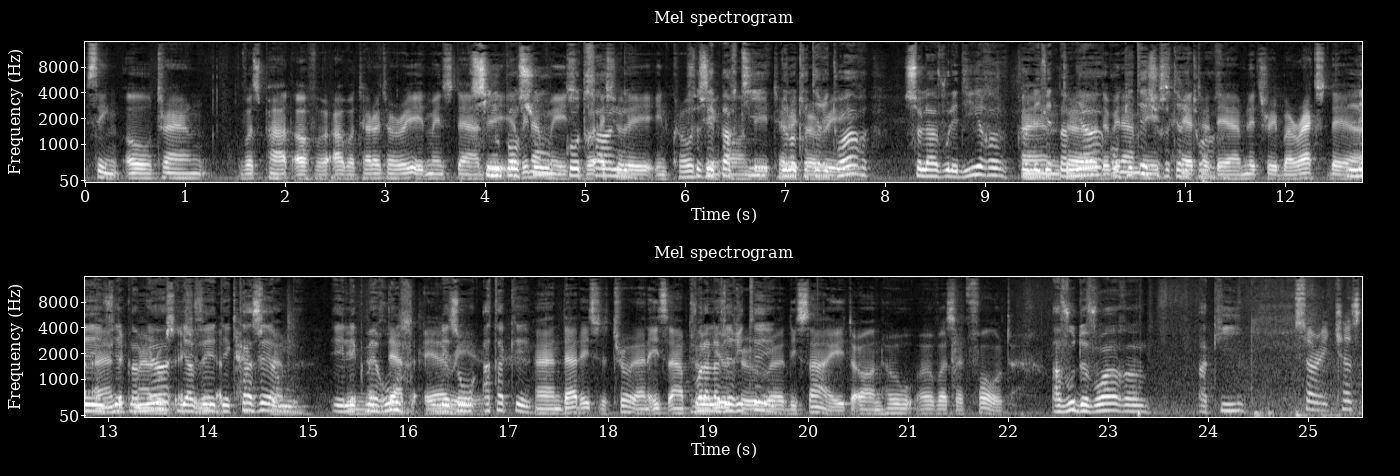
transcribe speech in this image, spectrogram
think Ô Trang was part of our territory, it means that Si nous the pensions actually faisait encroaching on partie the de notre territory. territoire, cela voulait dire que les And, Vietnamiens uh, the empiétaient sur Vietnamese ce had territoire. their military barracks there, Les and the Vietnamiens, y avait actually des attacked casernes them. et les Khmer that rouges les ont attaqués. And that is the truth, and it's up to Voilà la you vérité. to uh, decide on who was at fault. À vous de voir euh, à qui Sorry, just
